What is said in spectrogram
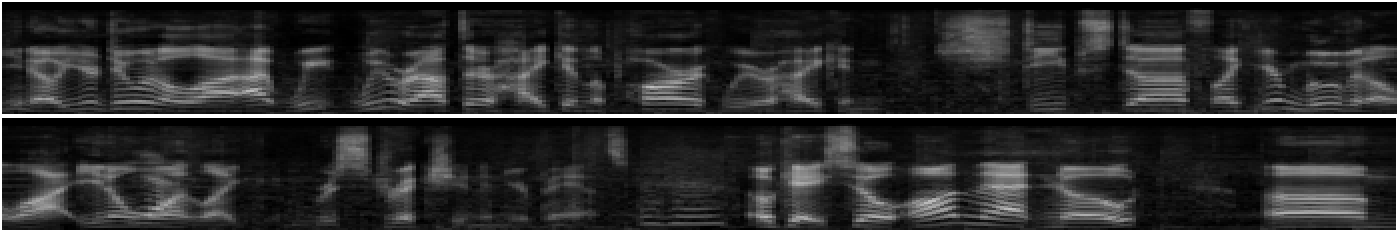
you know, you're doing a lot. I, we, we were out there hiking the park. We were hiking steep stuff. Like you're moving a lot. You don't yeah. want like restriction in your pants. Mm -hmm. Okay, so on that note, um,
